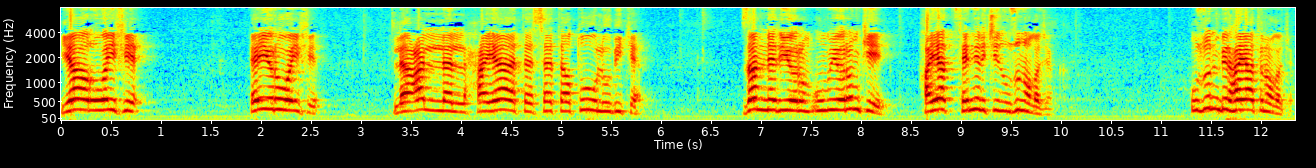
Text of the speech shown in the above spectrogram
Ya Ruveyfi, ey Ruveyfi, leallel hayate setatulu bike. Zannediyorum, umuyorum ki hayat senin için uzun olacak. Uzun bir hayatın olacak.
